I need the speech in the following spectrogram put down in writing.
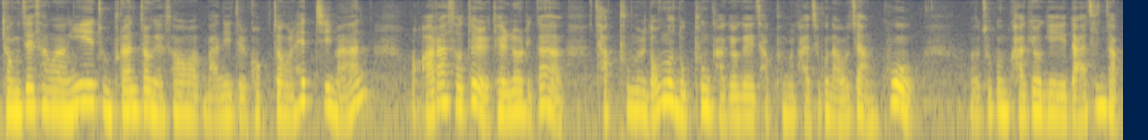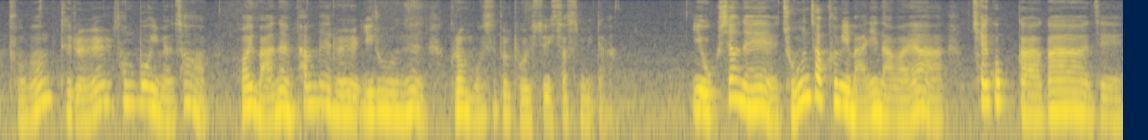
경제 상황이 좀 불안정해서 많이들 걱정을 했지만 어, 알아서들 갤러리가 작품을 너무 높은 가격의 작품을 가지고 나오지 않고 어, 조금 가격이 낮은 작품들을 선보이면서 거의 많은 판매를 이루는 그런 모습을 볼 수 있었습니다. 이 옥션에 좋은 작품이 많이 나와야 최고가가 이제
